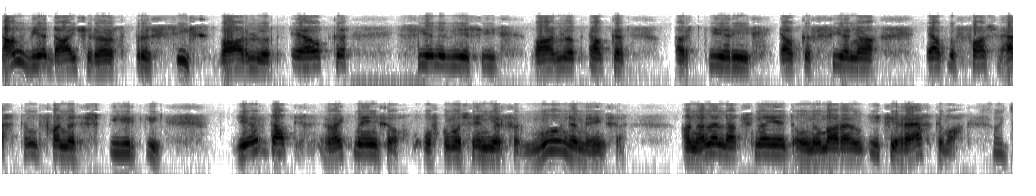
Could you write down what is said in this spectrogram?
Dan weet daai chirurg presies waar loop elke senuweesie, waar loop elke arterie, elke vena, elke vashegting van 'n spiertjie. Deurdat ryk mense of kom ons sê meer vermoënde mense aan hulle laat sny het om nou maar ietsie reg te maak Goed.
